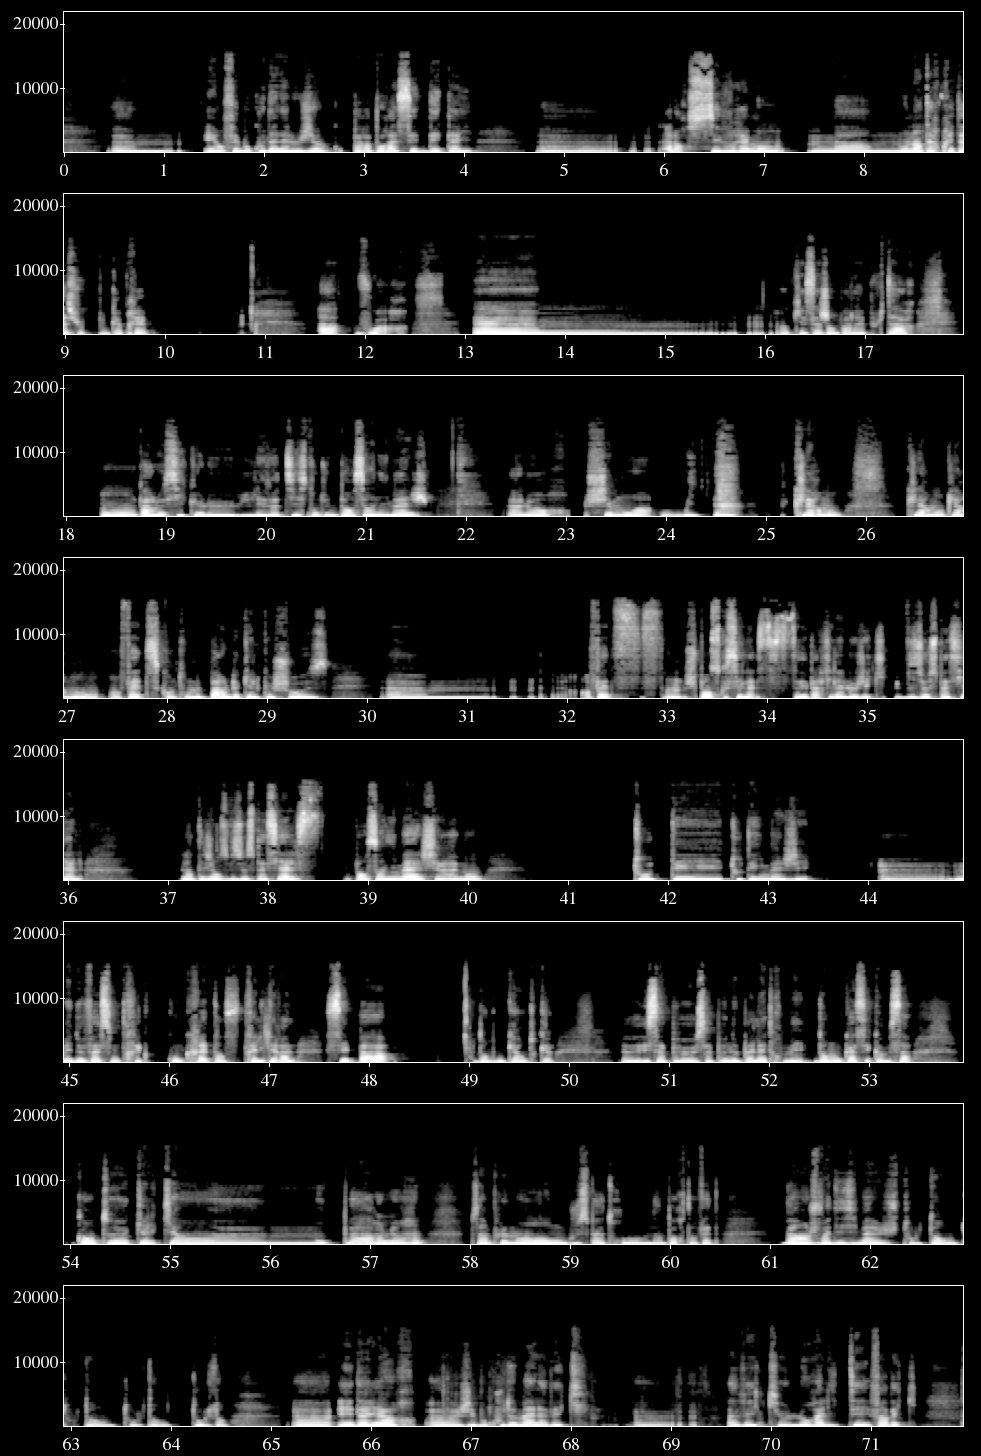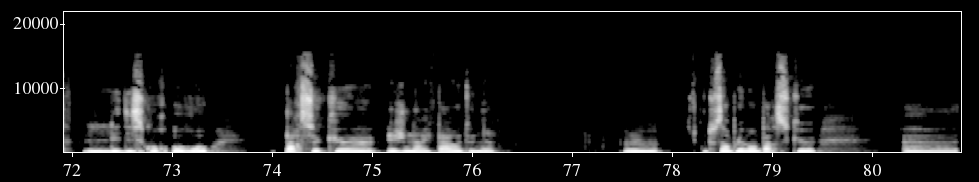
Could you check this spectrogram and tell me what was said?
et on fait beaucoup d'analogies par rapport à ces détails. alors c'est vraiment mon interprétation. Donc après à voir. Ok, ça j'en parlerai plus tard. On parle aussi que les autistes ont une pensée en image. Alors, chez moi, oui, clairement. Clairement, clairement. En fait, quand on me parle de quelque chose, euh, en fait, je pense que c'est ça fait partie de la logique visio-spatiale. L'intelligence visio-spatiale, penser en image, c'est vraiment tout est, tout est imagé, euh, mais de façon très concrète, hein, très littérale. C'est pas, dans mon cas en tout cas, euh, et ça peut, ça peut ne pas l'être, mais dans mon cas c'est comme ça. Quand euh, quelqu'un me parle, tout simplement, ou je sais pas trop, n'importe en fait, ben je vois des images tout le temps, tout le temps, tout le temps, tout le temps. et d'ailleurs, j'ai beaucoup de mal avec avec l'oralité, enfin avec les discours oraux, parce que, et je n'arrive pas à retenir, hum, tout simplement parce que, euh,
